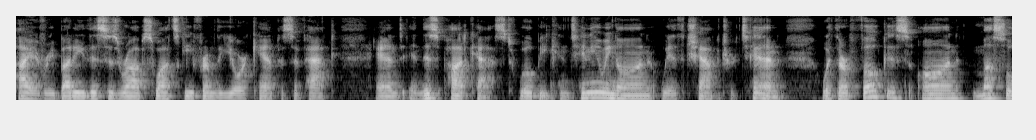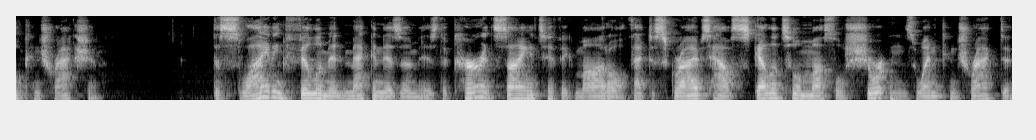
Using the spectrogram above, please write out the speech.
Hi, everybody. This is Rob Swatski from the York Campus of HACC. And in this podcast, we'll be continuing on with Chapter 10 with our focus on muscle contraction. The sliding filament mechanism is the current scientific model that describes how skeletal muscle shortens when contracted.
